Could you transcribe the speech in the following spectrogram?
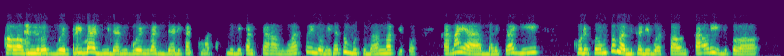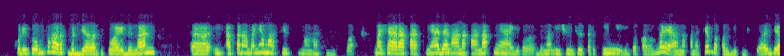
kalau menurut gue pribadi dan gue ngeliat dari kacamata pendidikan secara luas tuh Indonesia tuh butuh banget gitu. Karena ya balik lagi kurikulum tuh nggak bisa dibuat setahun sekali gitu loh. Kurikulum tuh harus berjalan sesuai dengan i- apa namanya mahasiswa, mahasiswa masyarakatnya dan anak-anaknya gitu loh dengan isu-isu terkini gitu. Kalau enggak ya anak-anaknya bakal gitu-gitu aja.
